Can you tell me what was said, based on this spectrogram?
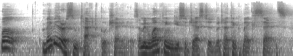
Well, maybe there are some tactical changes. I mean, one thing you suggested, which I think makes sense,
